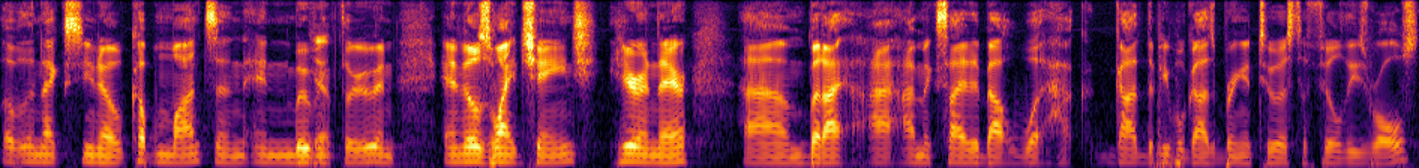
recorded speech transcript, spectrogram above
over the next you know couple months and and moving Yep. through. And and those might change here and there. Um, but I, I I'm excited about what how God the people God's bringing to us to fill these roles.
